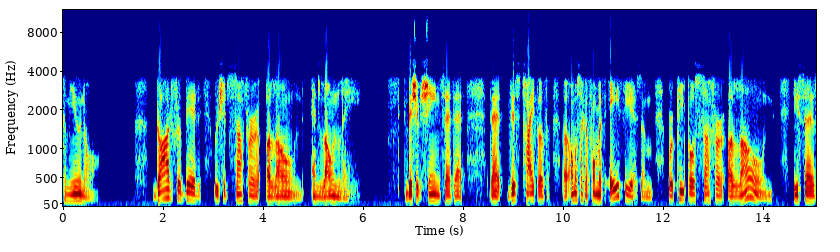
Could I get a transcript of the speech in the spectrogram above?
communal. God forbid we should suffer alone and lonely. And Bishop Sheen said that that this type of uh, almost like a form of atheism where people suffer alone, he says,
